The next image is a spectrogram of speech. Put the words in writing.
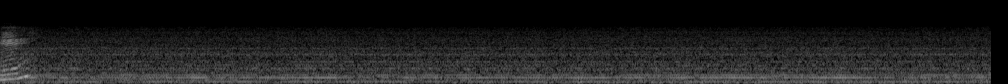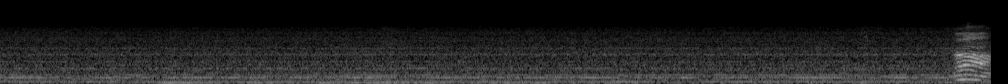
Okay? Ah.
